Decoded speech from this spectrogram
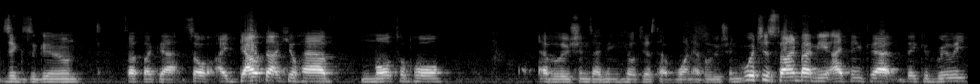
Zigzagoon, stuff like that. So I doubt that he'll have multiple evolutions. I think he'll just have one evolution, which is fine by me. I think that they could really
